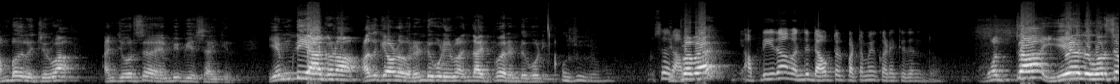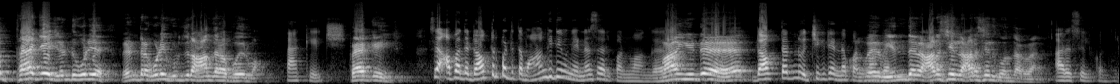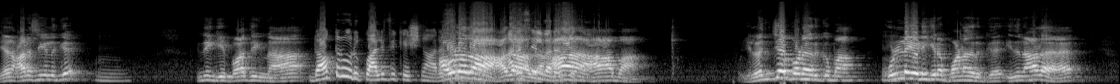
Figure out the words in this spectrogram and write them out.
ஐம்பது லட்ச ரூபா அஞ்சு வருஷம் எம்பிபிஎஸ் ஆக்கிது எம்டி ஆக்கணும். அதுக்கு எவ்வளோ ரெண்டு கோடி ரூபா. இந்த இப்போ ரெண்டு கோடி. சார் இப்போவே அப்படிதான் வந்து டாக்டர் பட்டமே கிடைக்குதுன்னு மொத்தம் ஏழு வருஷம் பேக்கேஜ் ரெண்டு கோடி ரெண்டரை கோடி கொடுத்துட்டு ஆந்திரா போயிடுவான் பேக்கேஜ் பேக்கேஜ் சார் அப்ப அந்த டாக்டர் பட்டத்தை வாங்கிட்டு இவங்க என்ன சார் பண்ணுவாங்க? வாங்கிட்டு டாக்டர்னு வச்சுக்கிட்டு என்ன பண்ணுவாங்க? எந்த அரசியல் அரசியலுக்கு வந்துடுறாங்க. அரசியலுக்கு வந்து அரசியலுக்கு. இன்னைக்கு பார்த்தீங்கன்னா டாக்டர் ஒரு குவாலிஃபிகேஷன் அவ்வளோதான் அதான் லஞ்ச பணம் இருக்குமா? கொள்ளையடிக்கிற பணம் இருக்கு. இதனால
